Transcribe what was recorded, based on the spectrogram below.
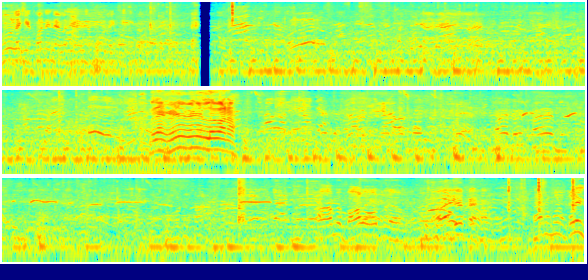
હું લખી કોને લખી હું લખી બધા વીણી વીણી લેવાના. ગળી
